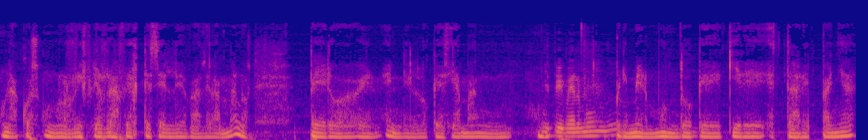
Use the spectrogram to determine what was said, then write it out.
una cosa, unos rifirrafes que se le va de las manos, pero en, lo que se llaman el primer mundo, primer mundo que quiere estar España,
